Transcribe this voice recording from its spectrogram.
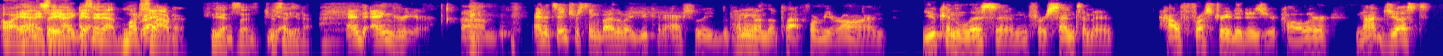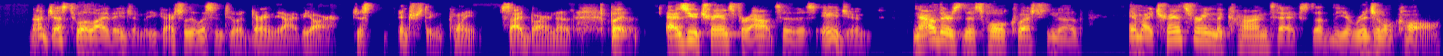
oh, I, I say, that, I say that much right. louder. Yes, just yes. so you know. And angrier. Um, and it's interesting, by the way, you can actually, depending on the platform you're on, you can listen for sentiment how frustrated is your caller not just not just to a live agent but you can actually listen to it during the ivr just interesting point sidebar note but as you transfer out to this agent now there's this whole question of am i transferring the context of the original call?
